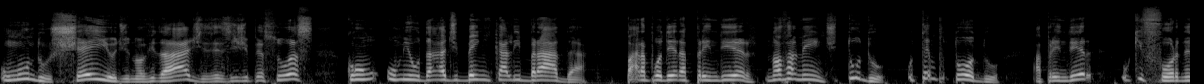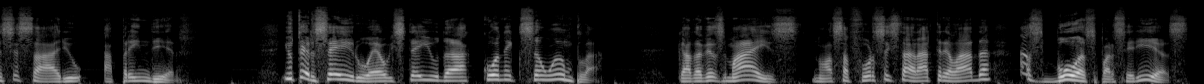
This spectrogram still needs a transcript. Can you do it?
Um mundo cheio de novidades exige pessoas com humildade bem calibrada para poder aprender novamente tudo o tempo todo, aprender o que for necessário aprender. E o terceiro é o esteio da conexão ampla. Cada vez mais, nossa força estará atrelada às boas parcerias,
